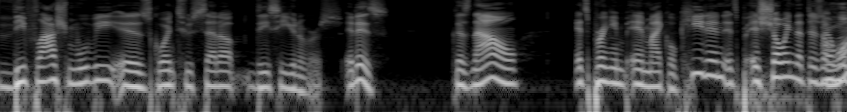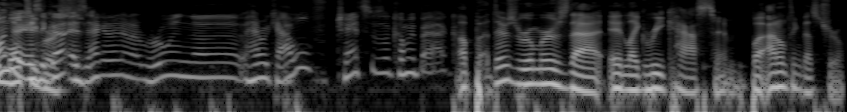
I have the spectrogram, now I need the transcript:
the Flash movie is going to set up DC Universe. It is because now it's bringing in Michael Keaton. It's it's showing that there's a I whole wonder multiverse. is it gonna, is that gonna ruin uh, Henry Cavill chances of coming back? Up, there's rumors that it like recasts him, but I don't think that's true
